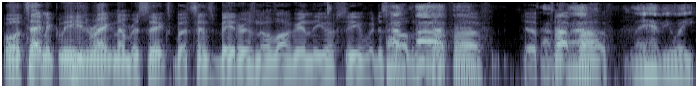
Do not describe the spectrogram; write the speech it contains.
Well, technically he's ranked number six, but since Bader is no longer in the UFC, we just Top call him top five, man. Yep, top, five. Light heavyweight.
